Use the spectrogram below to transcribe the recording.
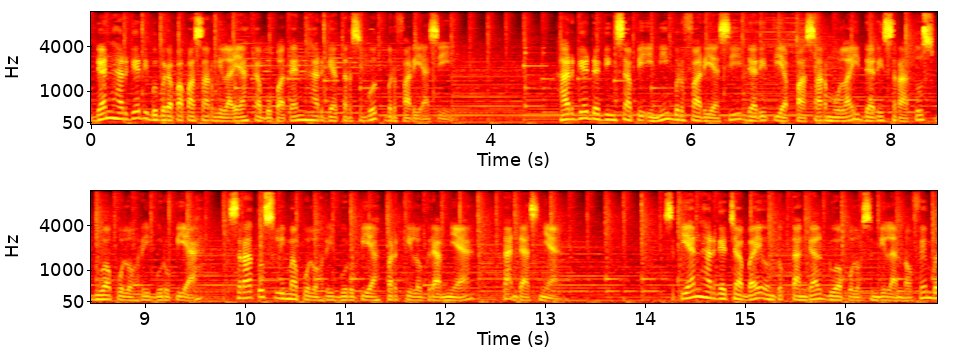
Dan harga di beberapa pasar wilayah kabupaten harga tersebut bervariasi. Harga daging sapi ini bervariasi dari tiap pasar mulai dari Rp120.000, Rp150.000 per kilogramnya, tandasnya. Sekian harga cabai untuk tanggal 29 November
